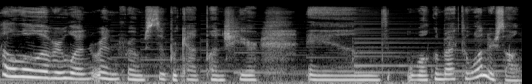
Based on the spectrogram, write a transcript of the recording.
Hello everyone, Rin from Super Cat Punch here, and welcome back to Wandersong,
